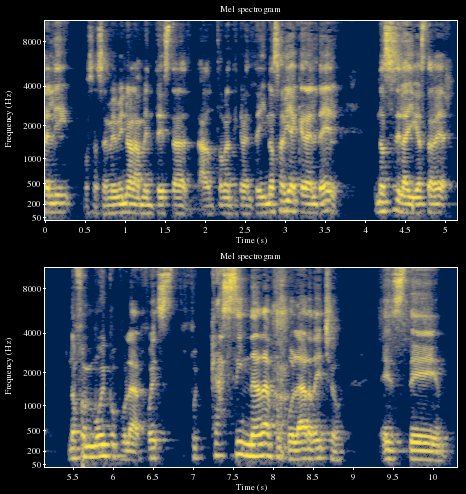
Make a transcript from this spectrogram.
peli, o sea, se me vino a la mente esta automáticamente, y no sabía que era el de él. No sé si la llegaste a ver. No fue muy popular, fue, fue casi nada popular, de hecho. Este,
